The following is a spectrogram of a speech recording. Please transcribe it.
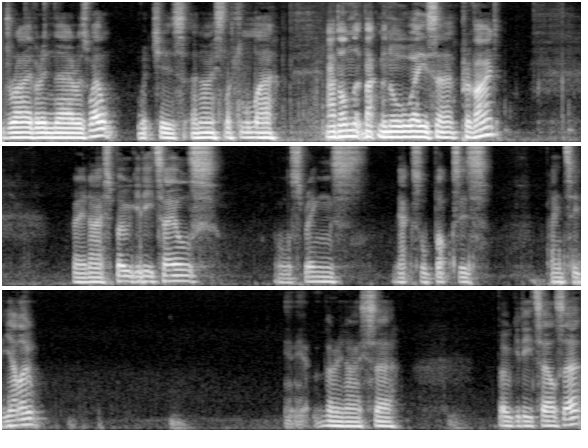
driver in there as well, which is a nice little uh, add-on that Bachmann always uh, provide. Very nice bogie details, all the springs, the axle boxes painted yellow. Yeah, very nice uh, bogie details there.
